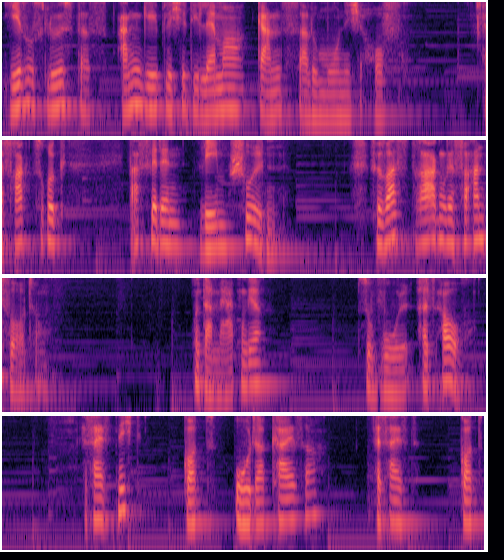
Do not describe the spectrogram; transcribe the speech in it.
Jesus löst das angebliche Dilemma ganz salomonisch auf. Er fragt zurück, was wir denn wem schulden. Für was tragen wir Verantwortung? Und da merken wir, sowohl als auch. Es heißt nicht Gott oder Kaiser, es heißt Gott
